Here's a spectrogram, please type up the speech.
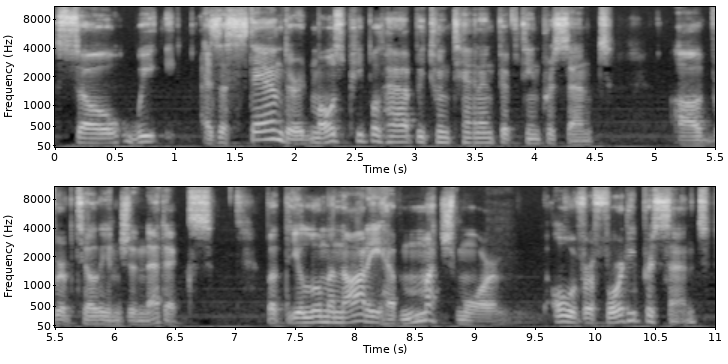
So we, as a standard, most people have between 10 and 15 percent of reptilian genetics, but the Illuminati have much more over 40%,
